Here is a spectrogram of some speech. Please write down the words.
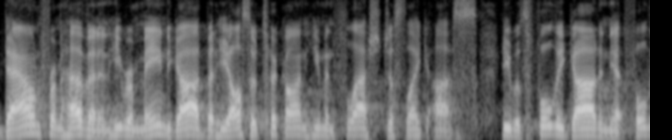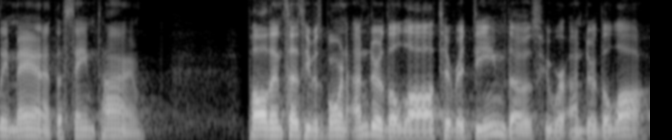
down from heaven and he remained God, but he also took on human flesh just like us. He was fully God and yet fully man at the same time. Paul then says he was born under the law to redeem those who were under the law.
